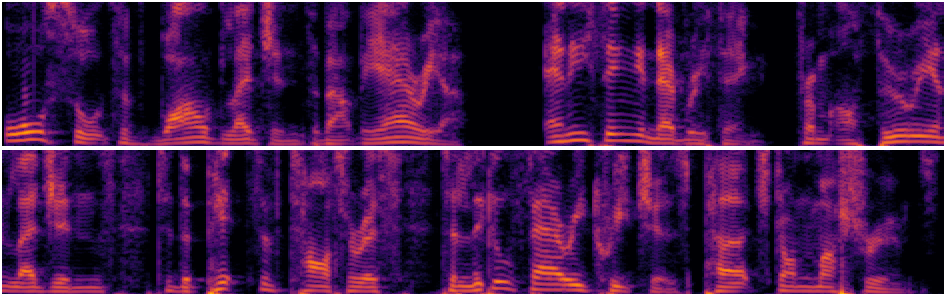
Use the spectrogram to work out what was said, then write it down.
all sorts of wild legends about the area. Anything and everything, from Arthurian legends to the pits of Tartarus to little fairy creatures perched on mushrooms.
